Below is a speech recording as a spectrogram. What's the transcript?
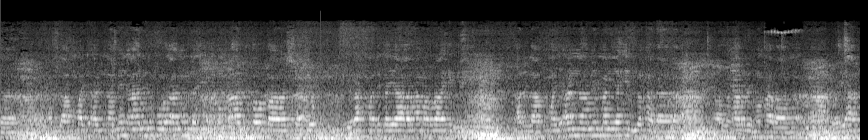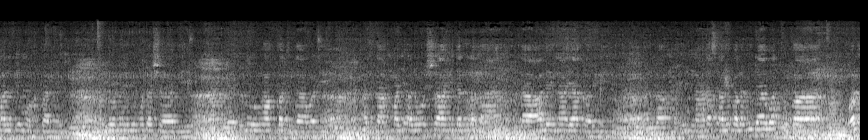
اللهم اجعلنا من أهل القران الذين هم اهلك وخاصتك برحمتك يا ارحم الراحمين اللهم اجعلنا ممن يحل حلالا ويحرم حراما ويعمل بمحكم ويؤمن بمتشابه ويتلو حق تلاوته اللهم اجعله شاهدا لنا لا علينا يا كريم اللهم أنا نسالك الهدى والتقى اللهم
